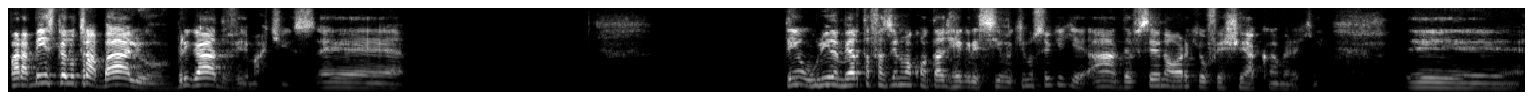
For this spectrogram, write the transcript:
Parabéns pelo trabalho. Obrigado, V. Martins. É... Tem, o William Melo está fazendo uma contagem regressiva aqui, não sei o que, que, é. Ah, deve ser na hora que eu fechei a câmera aqui. É...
